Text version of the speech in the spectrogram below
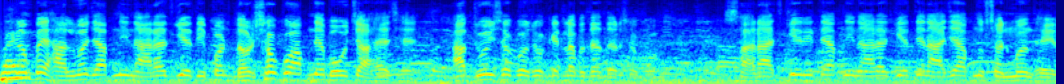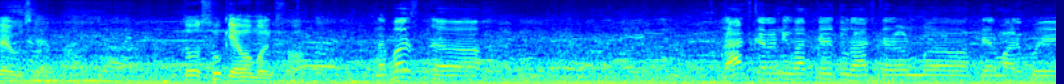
ભાઈ હાલમાં જ આપની નારાજગી હતી પણ દર્શકો આપને બહુ ચાહે છે. આપ જોઈ શકો છો કેટલા બધા દર્શકો. રાજકીય રીતે આપની નારાજગી હતી અને આજે આપનું સન્માન થઈ રહ્યું છે. તો શું કહેવા માંગશો આપ? બસ રાજકારણની વાત કરીએ તો રાજકારણમાં અત્યારે મારે કોઈ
